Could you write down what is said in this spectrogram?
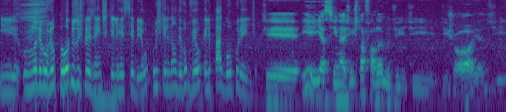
e o Lula devolveu todos os presentes que ele recebeu. Os que ele não devolveu, ele pagou por eles. Porque, e, e assim, né, a gente está falando de, de, de joias, de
